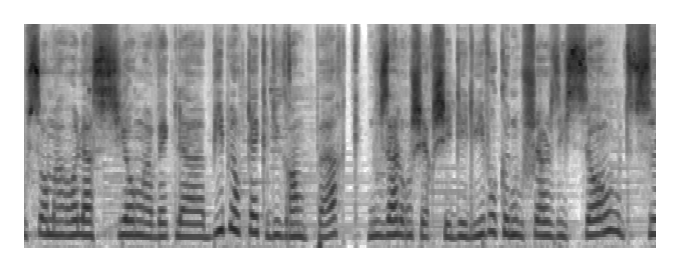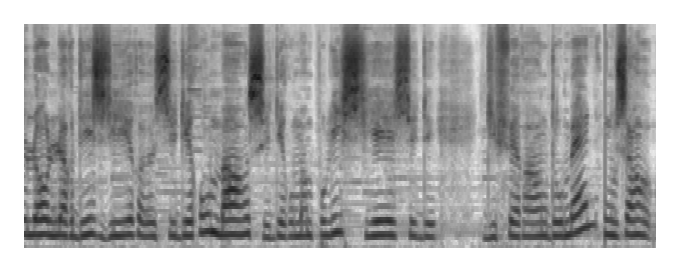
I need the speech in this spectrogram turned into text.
Nous sommes en relation avec la bibliothèque du Grand Parc. Nous allons chercher des livres que nous choisissons selon leurs désirs. C'est des romans, c'est des romans policiers, c'est des différents domaines. Nous en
